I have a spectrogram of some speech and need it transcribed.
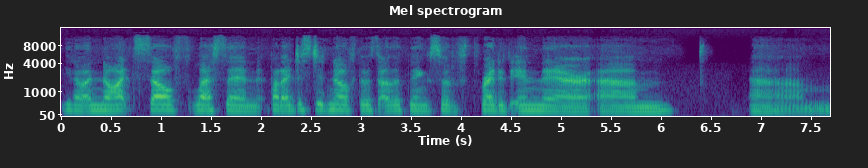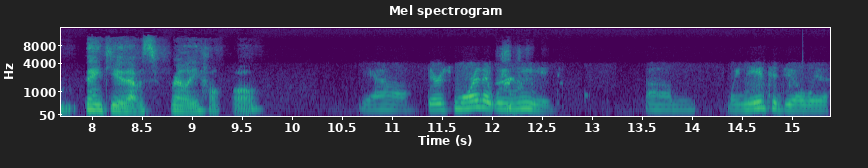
you know a not self lesson, but I just didn't know if those other things sort of threaded in there. Um, um, thank you. That was really helpful. Yeah, there's more that we need. Um, we need to deal with,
